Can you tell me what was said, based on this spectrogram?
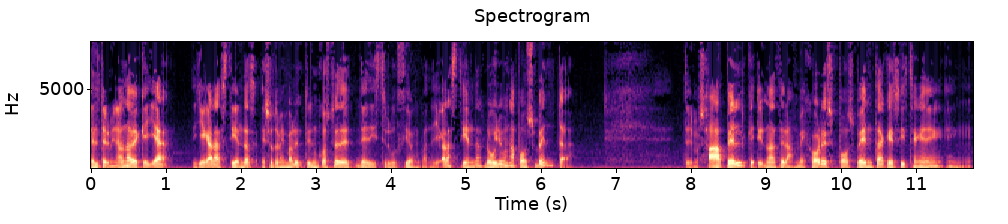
el terminal, una vez que ya llega a las tiendas, eso también tiene un coste de, de distribución. Cuando llega a las tiendas, luego lleva una postventa tenemos a Apple, que tiene una de las mejores postventa que existen en,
